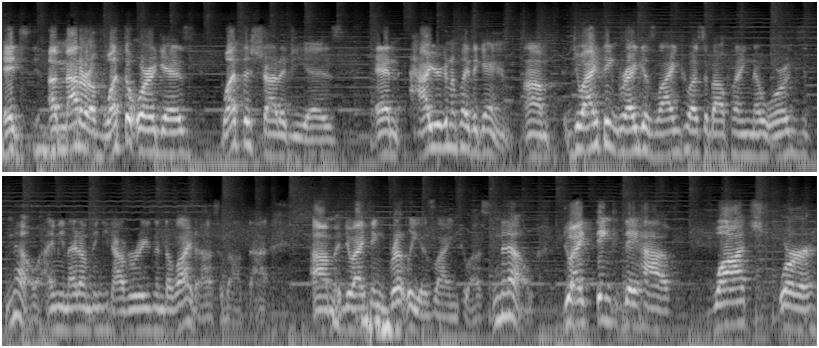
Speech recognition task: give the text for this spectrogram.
it's a matter of what the org is, what the strategy is, and how you're gonna play the game. Um, do I think Greg is lying to us about playing no orgs? No. I mean, I don't think he'd have a reason to lie to us about that. Um, do I think Brittley is lying to us? No. Do I think they have watched or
